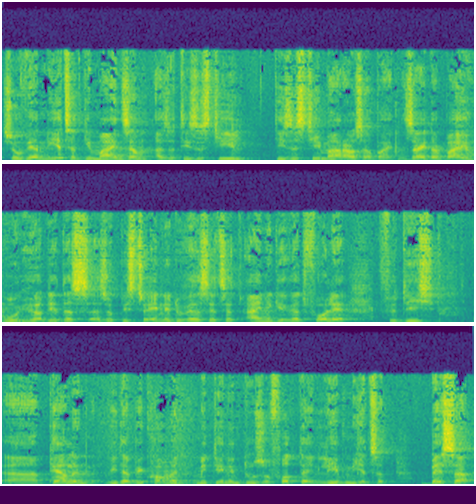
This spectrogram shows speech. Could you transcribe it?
So werden wir jetzt gemeinsam also dieses Ziel, dieses Thema herausarbeiten. Sei dabei, hör dir das also bis zu Ende. Du wirst jetzt einige wertvolle für dich äh, Perlen wieder bekommen, mit denen du sofort dein Leben jetzt besser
